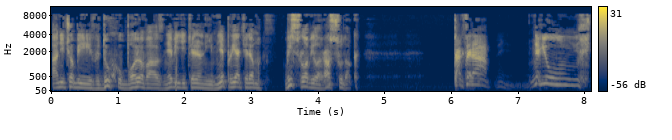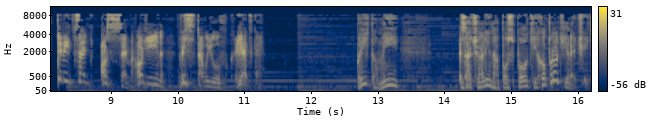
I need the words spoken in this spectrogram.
ani čo by v duchu bojoval s neviditeľným nepriateľom, vyslovil rozsudok. Tak teda, nech ju 48 hodín vystavujú v klietke. Prítomní začali na pospol ticho protirečiť.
